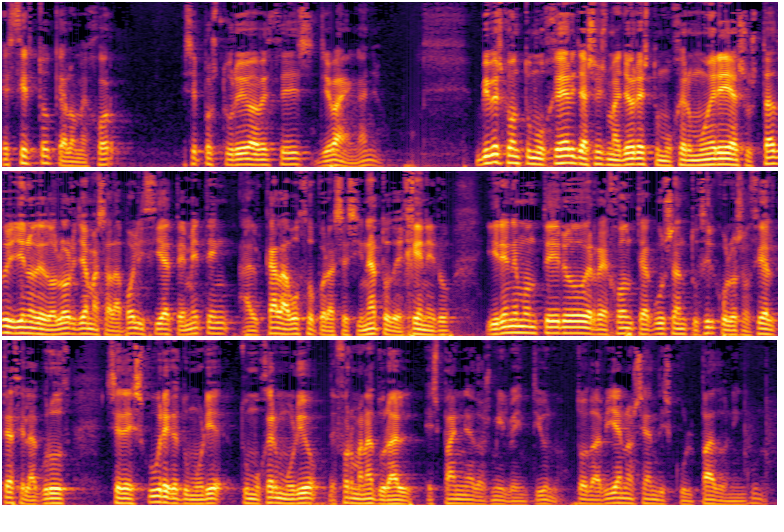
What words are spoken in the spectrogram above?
Es cierto que a lo mejor ese postureo a veces lleva a engaño. Vives con tu mujer, ya sois mayores, tu mujer muere, asustado y lleno de dolor llamas a la policía, te meten al calabozo por asesinato de género, Irene Montero, Errejón te acusan, tu círculo social te hace la cruz, se descubre que tu, tu mujer murió de forma natural, España 2021. Todavía no se han disculpado ninguno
